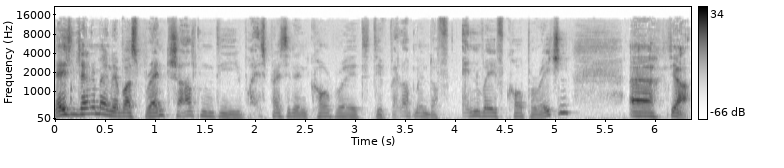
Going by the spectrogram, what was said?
Ladies and gentlemen, it was Brent Charlton, the Vice President Corporate Development of EnWave Corporation. Uh, yeah,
